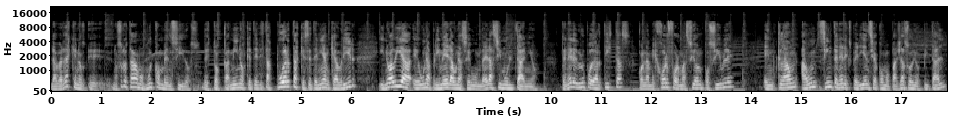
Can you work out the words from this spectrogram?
La verdad es que nos- eh, nosotros estábamos muy convencidos de estos caminos, que te- de estas puertas que se tenían que abrir y no había eh, una primera, una segunda, era simultáneo. Tener el grupo de artistas con la mejor formación posible en clown, aún sin tener experiencia como payaso de hospital,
